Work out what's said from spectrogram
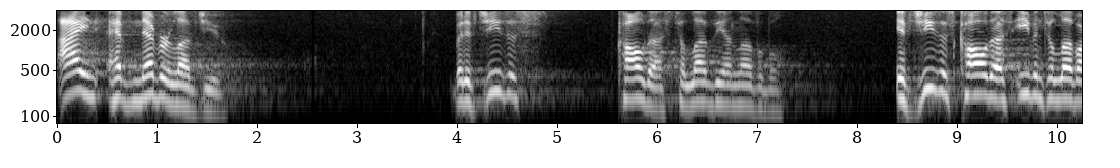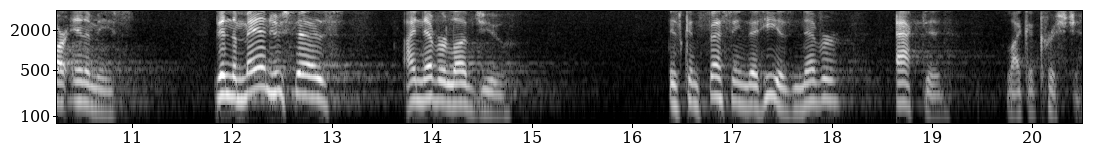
I have never loved you. But if Jesus called us to love the unlovable, if Jesus called us even to love our enemies, then the man who says, I never loved you, is confessing that he has never acted like a Christian.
